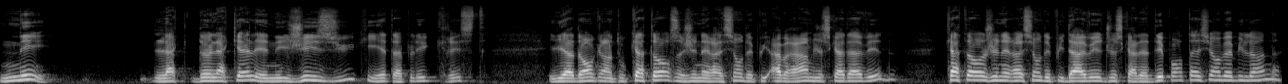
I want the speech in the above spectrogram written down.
né de laquelle est né Jésus, qui est appelé Christ. Il y a donc en tout 14 générations depuis Abraham jusqu'à David. 14 générations depuis David jusqu'à la déportation à Babylone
